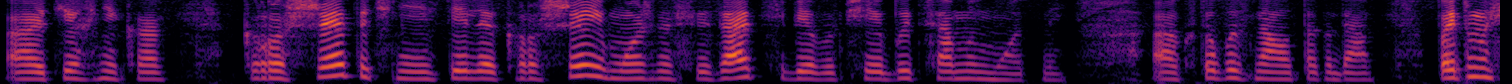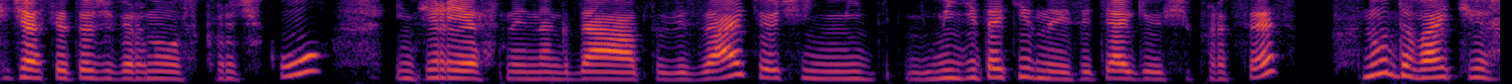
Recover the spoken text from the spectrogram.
э, техника кроше, точнее изделие кроше, и можно связать себе вообще и быть самой модной. Э, кто бы знал тогда. Поэтому сейчас я тоже вернулась к крючку. Интересно иногда повязать. Очень медитативный и затягивающий процесс. Ну, давайте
